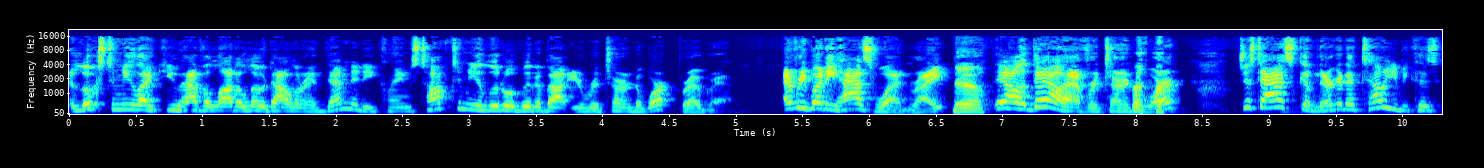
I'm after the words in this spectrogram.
it looks to me like you have a lot of low dollar indemnity claims. Talk to me a little bit about your return to work program. Everybody has one, right? Yeah. They all, they all have return to work. Just ask them. They're going to tell you because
